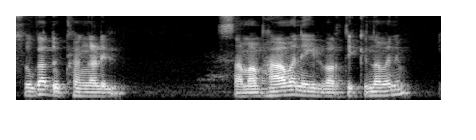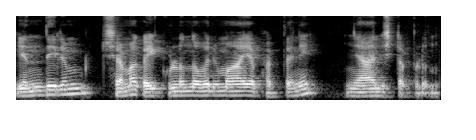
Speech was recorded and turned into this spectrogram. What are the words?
സുഖദുഃഖങ്ങളിൽ സമഭാവനയിൽ വർത്തിക്കുന്നവനും എന്തിലും ക്ഷമ കൈക്കൊള്ളുന്നവനുമായ ഭക്തനെ ഞാൻ ഇഷ്ടപ്പെടുന്നു.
